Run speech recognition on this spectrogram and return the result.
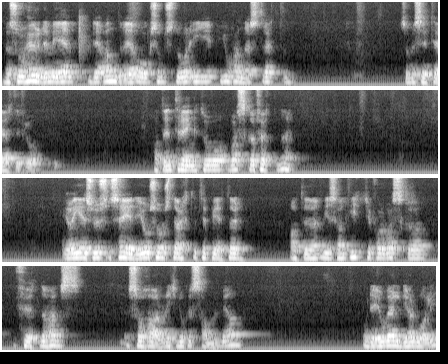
Men så hører det med det andre òg som står i Johannes 13, som er sitert ifra, at en trengte å vaske føttene. Ja, Jesus sier det jo så sterkt til Peter at eh, hvis han ikke får vaska føttene hans, så har han ikke noe sammen med ham. Og det er jo veldig alvorlig.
